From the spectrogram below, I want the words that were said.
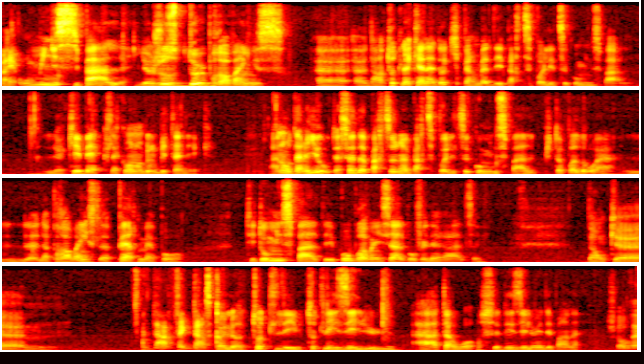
ben, au municipal il y a juste deux provinces euh, euh, dans tout le Canada qui permettent des partis politiques au municipal le Québec la Colombie-Britannique en Ontario, tu essaies de partir un parti politique au municipal, puis tu n'as pas le droit. Le- la province ne le permet pas. Tu es au municipal, tu n'es pas au provincial, pas au fédéral. tu sais. Donc, euh, dans, fait que dans ce cas-là, tous les, tous les élus à Ottawa, c'est des élus indépendants. Je comprends.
